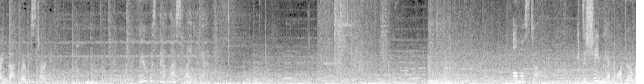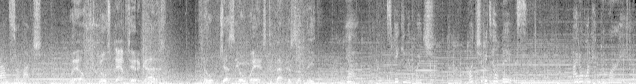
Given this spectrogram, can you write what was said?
Right back where we started. Hmm. Where was that last light again? Almost done. It's a shame we had to wander around so much. Well, no stamps here to guide us. No Jessie or Wedge to back us up either. Yeah. Speaking of which, what should we tell Biggs? I don't want him to worry.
